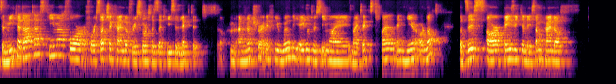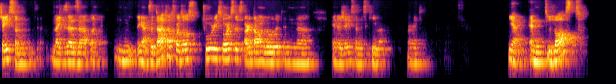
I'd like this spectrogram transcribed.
the metadata schema for, for such a kind of resources that he selected. So I'm, I'm not sure if you will be able to see my, my text file in here or not, but these are basically some kind of JSON, like the, the yeah, the data for those two resources are downloaded in, uh, in a JSON schema, right? Yeah, and last,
